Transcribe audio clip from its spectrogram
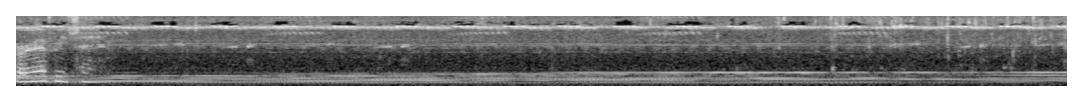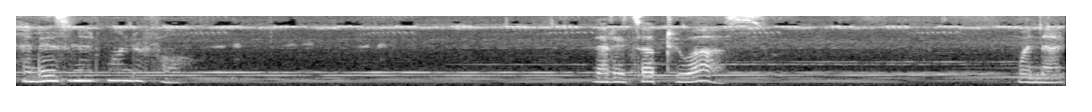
for everything? Isn't it wonderful? That it's up to us when that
